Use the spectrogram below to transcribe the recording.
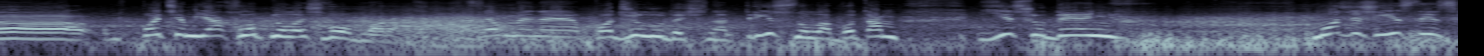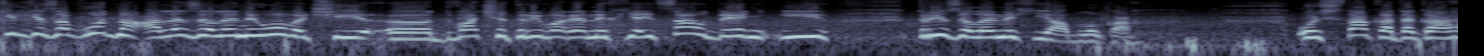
Е, потім я хлопнулась в обморок. Це в мене поджелудочна тріснула, бо там їж у день. Можеш їсти скільки завгодно, але зелені овочі, 2 чи 3 варених яйця в день і 3 зелених яблука. Ось така така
